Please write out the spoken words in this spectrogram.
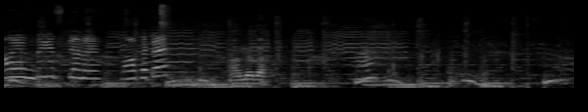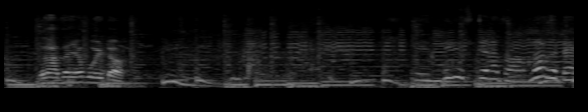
ആ എന്ത് ഗിഫ്റ്റ് ആണ്? നോക്കട്ടെ. അന്നതാ. താത്ത ഞാൻ പോയിട്ടോ. എന്ത് ഗിഫ്റ്റ് ആണ്? തുറന്നു നോക്കട്ടെ.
